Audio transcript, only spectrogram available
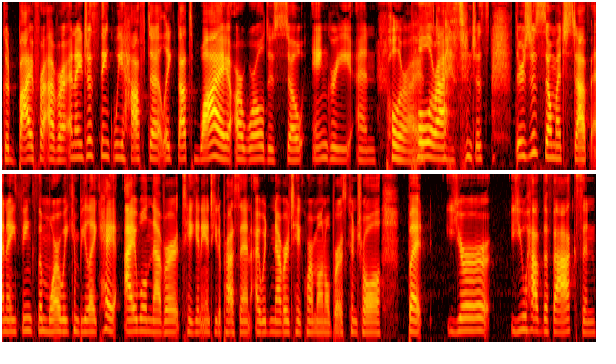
goodbye forever. And I just think we have to like that's why our world is so angry and Polarized. polarized and just there's just so much stuff and i think the more we can be like hey i will never take an antidepressant i would never take hormonal birth control but you're you have the facts and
